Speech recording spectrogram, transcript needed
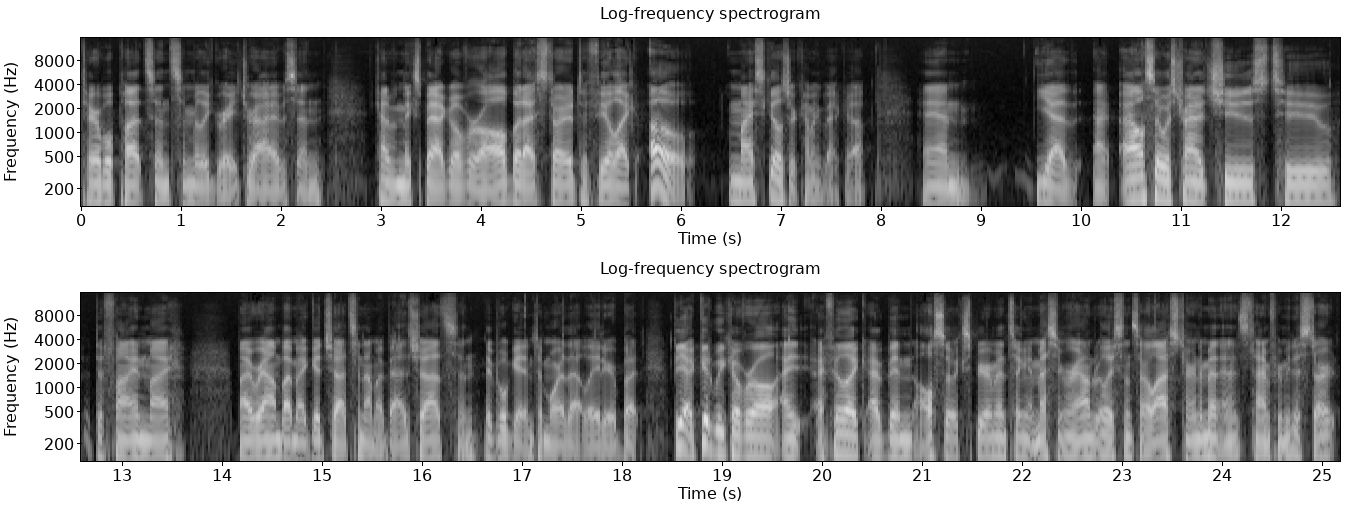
terrible putts and some really great drives, and kind of a mixed bag overall. But I started to feel like, oh my skills are coming back up. And yeah, I, I also was trying to choose to define my my round by my good shots and not my bad shots. And maybe we'll get into more of that later. But but yeah, good week overall. I, I feel like I've been also experimenting and messing around really since our last tournament and it's time for me to start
